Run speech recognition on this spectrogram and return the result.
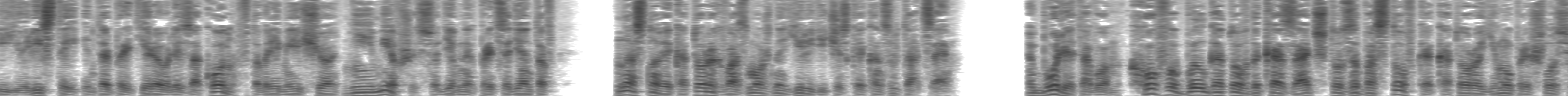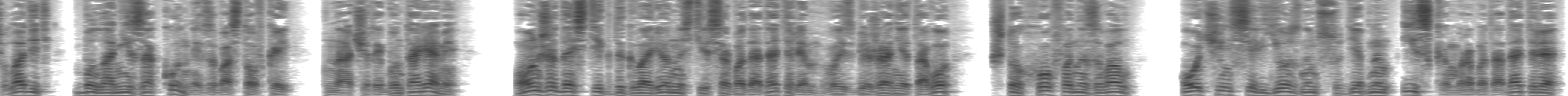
и юристы интерпретировали закон, в то время еще не имевший судебных прецедентов, на основе которых возможна юридическая консультация. Более того, Хоффа был готов доказать, что забастовка, которую ему пришлось уладить, была незаконной забастовкой, начатой бунтарями. Он же достиг договоренности с работодателем во избежание того, что Хоффа называл очень серьезным судебным иском работодателя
